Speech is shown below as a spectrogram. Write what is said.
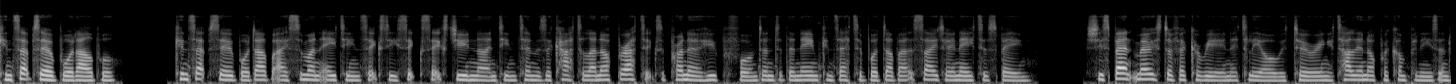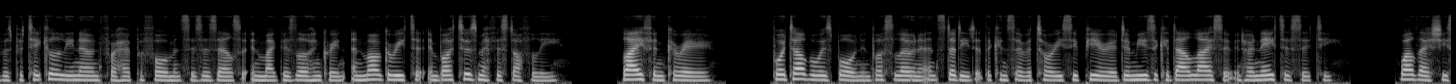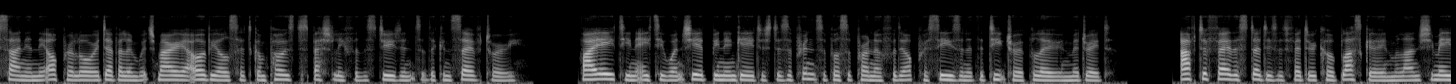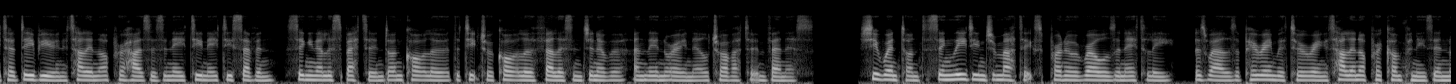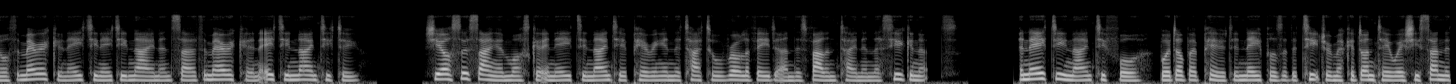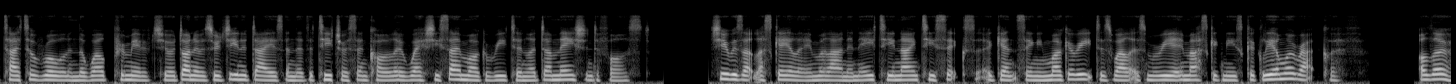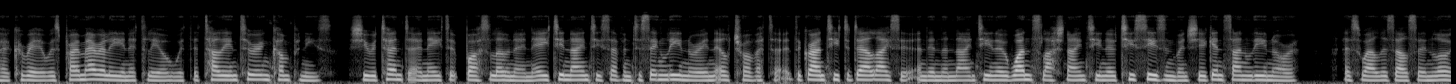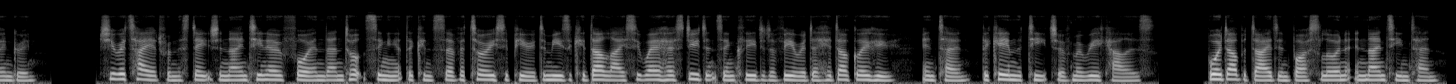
Concepció Bordalba. Concepció Bordalba i Simón 1866 June 1910 was a Catalan operatic soprano who performed under the name Concetta Bordalba outside her native Spain. She spent most of her career in Italy or with touring Italian opera companies and was particularly known for her performances as Elsa in Macbeth Lohengrin and Margherita in Boito's Mefistofele. Life and career Bordalba was born in Barcelona and studied at the Conservatorio Superior de Música del Liceu in her native city. While there, she sang in the opera L'Ora d'Evelyn, which Maria Obiols had composed especially for the students at the conservatory. By 1881, she had been engaged as a principal soprano for the opera season at the Teatro Apollo in Madrid. After further studies with Federico Blasco in Milan, she made her debut in Italian opera houses in 1887, singing Elisabetta in Don Carlo at the Teatro Carlo Felice in Genova and Leonora in Il Trovatore in Venice. She went on to sing leading dramatic soprano roles in Italy, as well as appearing with touring Italian opera companies in North America in 1889 and South America in 1892. She also sang in Moscow in 1890, appearing in the title role of Aida and as Valentine in Les Huguenots. In 1894, Bordalba appeared in Naples at the Teatro Mercadante where she sang the title role in the world premiere of Giordano's Regina Diaz and at the Teatro San Carlo where she sang Marguerite in La Damnation de Faust. She was at La Scala in Milan in 1896, again singing Marguerite as well as Maria Mascagni's Guglielmo Ratcliff. Although her career was primarily in Italy or with Italian touring companies, she returned to her native Barcelona in 1897 to sing Leonora in Il Trovatore at the Gran Teatro del Liceu and in the 1901-1902 season when she again sang Leonora, as well as Elsa in Lohengrin. She retired from the stage in 1904 and then taught singing at the Conservatorio Superior de Música del where her students included Elvira de Hidalgo who, in turn, became the teacher of Maria Callas. Bordalba died in Barcelona in 1910.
